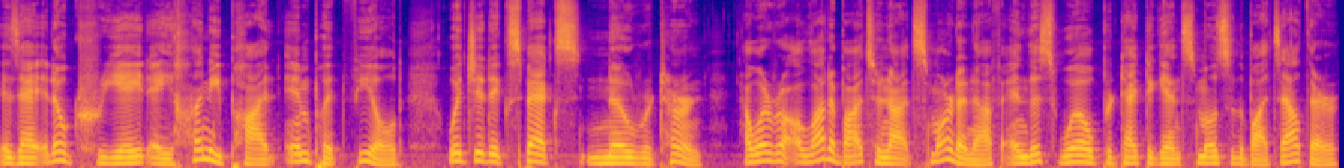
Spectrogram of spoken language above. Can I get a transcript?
is that it'll create a honeypot input field, which it expects no return. However, a lot of bots are not smart enough, and this will protect against most of the bots out there,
